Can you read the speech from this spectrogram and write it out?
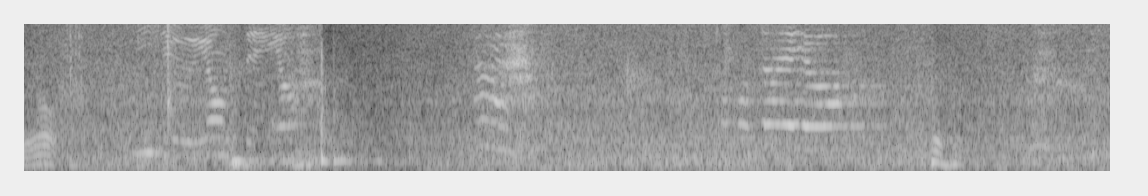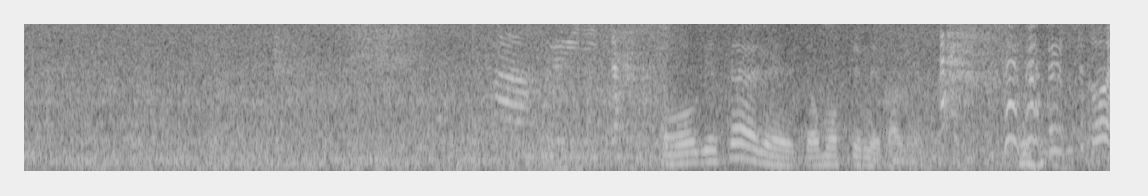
度を24.4はあ重たいよ。大げさやねんっ思ってんね多分。そ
